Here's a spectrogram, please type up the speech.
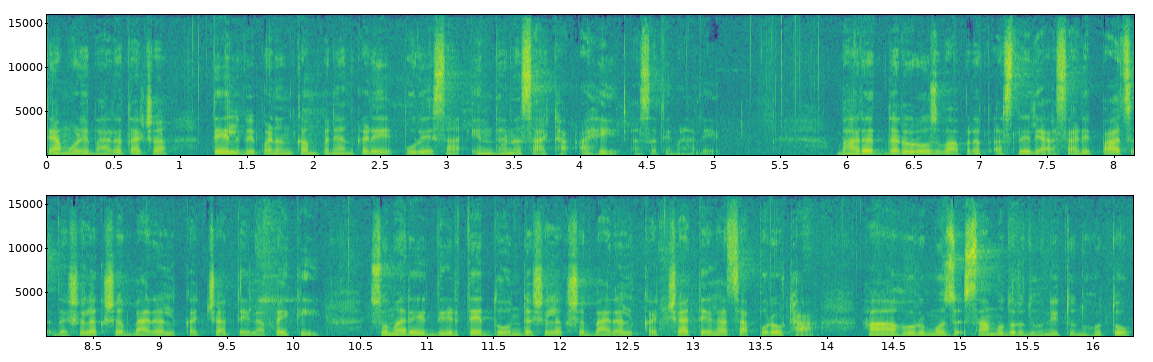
त्यामुळे भारताच्या तेल विपणन कंपन्यांकडे पुरेसा इंधन साठा आहे असं ते म्हणाले. भारत दररोज वापरत असलेल्या साडेपाच दशलक्ष बॅरल कच्च्या तेलापैकी सुमारे दीड ते दोन दशलक्ष बॅरल कच्च्या तेलाचा पुरवठा हा हुरमुज सामुद्रधुनीतून होतो.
